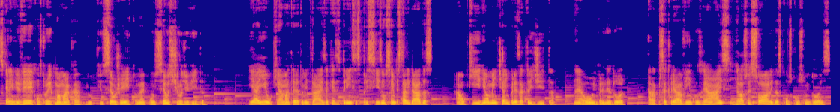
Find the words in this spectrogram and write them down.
eles querem viver, construir com uma marca do, seu jeito, né, com o seu estilo de vida. E aí o que a matéria também traz é que as experiências precisam sempre estar ligadas ao que realmente a empresa acredita, né, ou o empreendedor. Ela precisa criar vínculos reais e relações sólidas com os consumidores.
